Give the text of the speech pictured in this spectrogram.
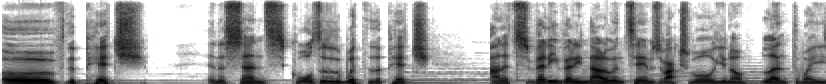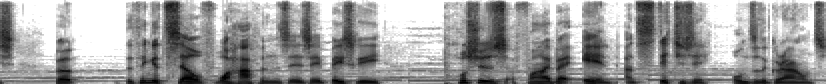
of the pitch, in a sense, quarter of the width of the pitch, and it's very, very narrow in terms of actual, you know, lengthways. But the thing itself, what happens is it basically pushes fiber in and stitches it under the ground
